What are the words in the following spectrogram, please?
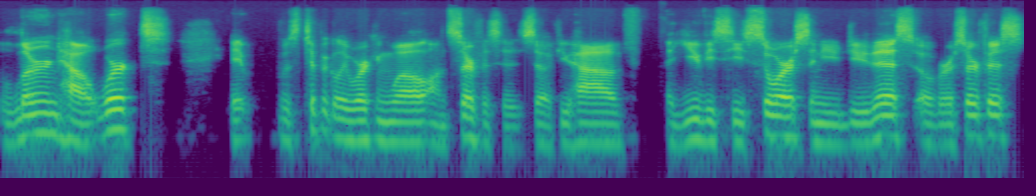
learned how it worked it was typically working well on surfaces. So if you have a UVC source and you do this over a surface,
